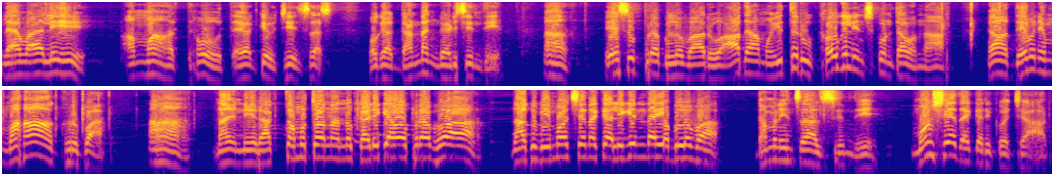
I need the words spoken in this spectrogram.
లేవాలి. అమ్మా ఓ థ్యాంక్ యూ జీసస్ ఒక గండం గడిచింది. ఆ యేసు ప్రభులు వారు ఆదాము ఇద్దరు కౌగిలించుకుంటా ఉన్నారు. ఆ దేవుని మహా కృప. నా నీ రక్తముతో నన్ను కడిగావు ప్రభువా? నాకు విమోచన కలిగిందా ప్రభులవా గమనించాల్సింది. మోషే దగ్గరికి వచ్చాడు.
